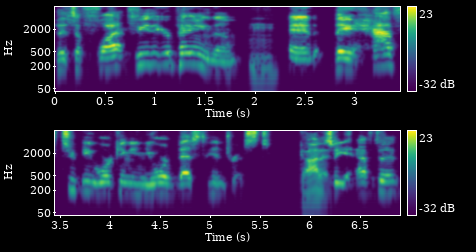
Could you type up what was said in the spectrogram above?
it's a flat fee that you're paying them, Mhm. and they have to be working in your best interest. Got it. So you have to.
